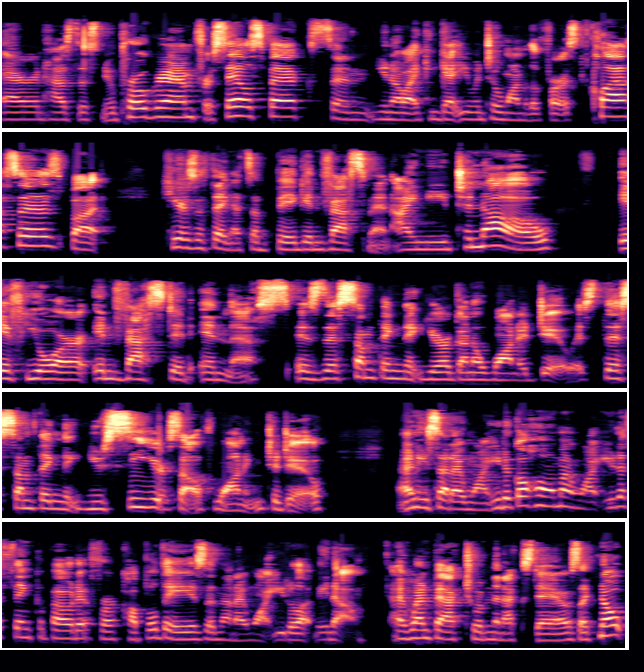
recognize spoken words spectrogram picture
Aaron has this new program for sales fix, and you know, I can get you into one of the first classes. But here's the thing: it's a big investment. I need to know." If you're invested in this, is this something that you're going to want to do? Is this something that you see yourself wanting to do? And he said, I want you to go home. I want you to think about it for a couple days and then I want you to let me know. I went back to him the next day. I was like, nope,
